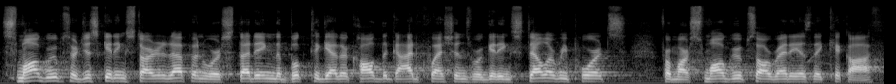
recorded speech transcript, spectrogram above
small groups are just getting started up and we're studying the book together called The God Questions. We're getting stellar reports from our small groups already as they kick off.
